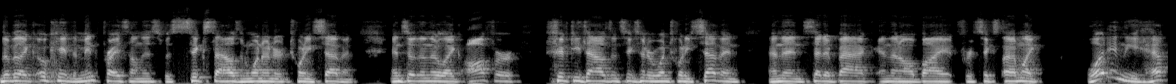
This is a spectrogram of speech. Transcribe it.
they'll be like, okay, the mint price on this was six thousand one hundred twenty-seven, and so then they're like, offer fifty thousand six hundred one twenty-seven, and then set it back, and then I'll buy it for six. I'm like, what in the hell?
